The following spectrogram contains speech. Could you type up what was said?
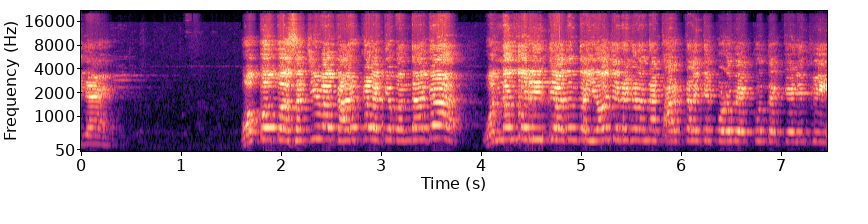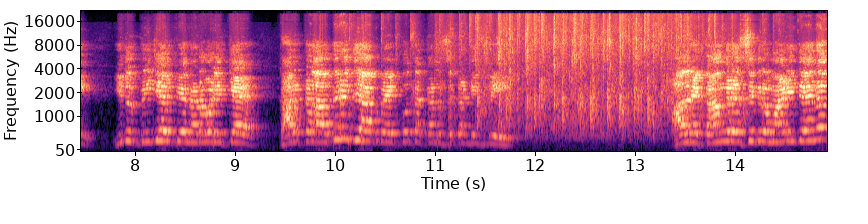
ಇದೆ. ಒಬ್ಬೊಬ್ಬ ಸಚಿವ ಕಾರ್ಕಳಕ್ಕೆ ಬಂದಾಗ ಒಂದೊಂದು ರೀತಿಯಾದಂತಹ ಯೋಜನೆಗಳನ್ನ ಕಾರ್ಕಳಕ್ಕೆ ಕೊಡಬೇಕು ಅಂತ ಕೇಳಿದ್ವಿ. ಇದು ಬಿಜೆಪಿಯ ನಡವಳಿಕೆ, ಕಾರ್ಕಳ ಅಭಿವೃದ್ಧಿ ಆಗಬೇಕು ಅಂತ ಕನಸು ಕಂಡಿದ್ವಿ. ಆದ್ರೆ ಕಾಂಗ್ರೆಸ್ಸಿಗರು ಮಾಡಿದ್ದೇನು?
